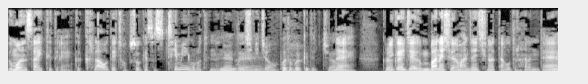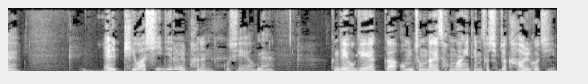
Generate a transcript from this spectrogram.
음원 사이트들의 그 클라우드에 접속해서 스트리밍으로 듣는 네, 네. 방식이죠. 보통 그렇게 듣죠. 네. 그러니까 이제 음반의 시대는 완전히 지났다고들 하는데 네. LP와 CD를 파는 곳이에요. 네. 근데 여기가 엄청나게 성황이 되면서 심지어 가을 거지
